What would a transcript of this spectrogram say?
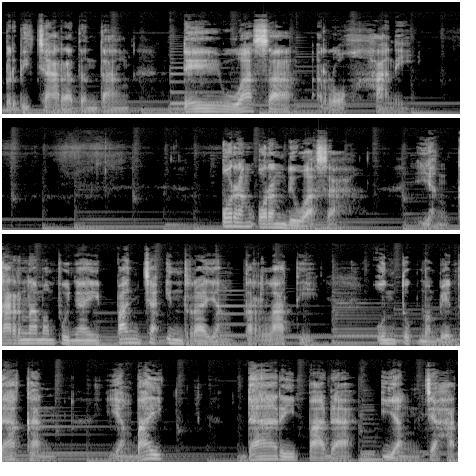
berbicara tentang Dewasa Rohani orang-orang dewasa yang karena mempunyai panca indera yang terlatih untuk membedakan yang baik daripada yang jahat.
